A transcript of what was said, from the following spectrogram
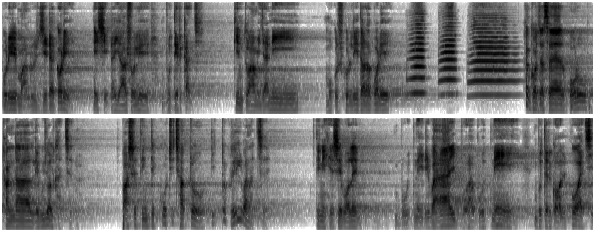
পরে মানুষ যেটা করে সেটাই আসলে ভূতের কাজ। কিন্তু আমি জানি, মুখোশ করলেই ধরা পড়ে। গজা স্যার বড় ঠান্ডা লেবু জল খাচ্ছেন। পাশে তিনটে কচি ছাত্র টিকটক রিল বানাচ্ছে। তিনি হেসে বলেন, ভূত নেই রে ভাই, বুয়া ভূত নেই। ভূতের গল্প আছে।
